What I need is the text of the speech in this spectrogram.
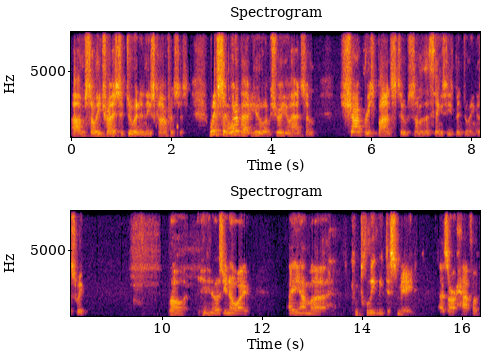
Um, so he tries to do it in these conferences. Winston, what about you? I'm sure you had some sharp response to some of the things he's been doing this week. Well, you know, as you know, I I am uh, completely dismayed, as are half of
